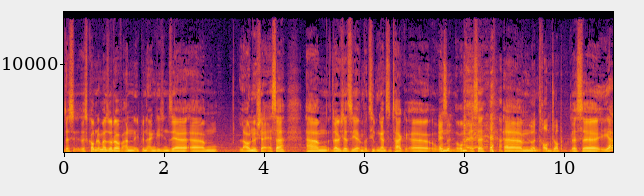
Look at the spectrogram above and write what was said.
das, das kommt immer so darauf an, ich bin eigentlich ein sehr ähm, launischer Esser. Ähm, dadurch, dass ich ja im Prinzip den ganzen Tag äh, rum, esse. rum esse. ähm, Ein Traumjob. Das, äh, ja,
